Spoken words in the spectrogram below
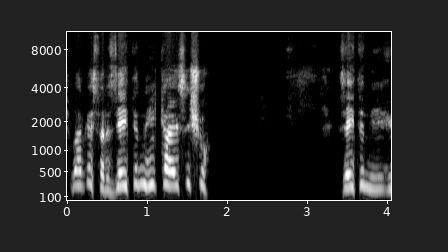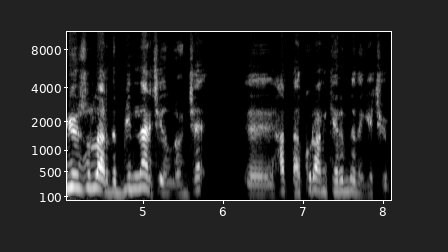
Şimdi arkadaşlar zeytinin hikayesi şu. Zeytin yüzyıllardır, binlerce yıl önce e, hatta Kur'an-ı Kerim'de de geçiyor.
